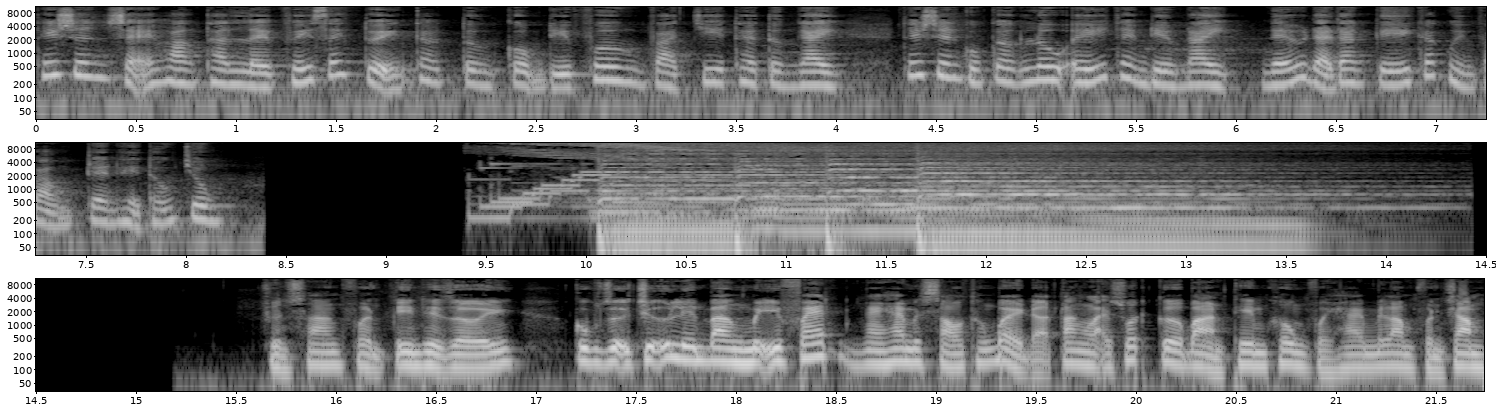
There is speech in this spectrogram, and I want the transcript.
thí sinh sẽ hoàn thành lệ phí xét tuyển theo từng cụm địa phương và chia theo từng ngày. Thí sinh cũng cần lưu ý thêm điều này nếu đã đăng ký các nguyện vọng trên hệ thống chung. Chuyển sang phần tin thế giới, Cục Dự trữ Liên bang Mỹ Fed ngày 26 tháng 7 đã tăng lãi suất cơ bản thêm 0,25%.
